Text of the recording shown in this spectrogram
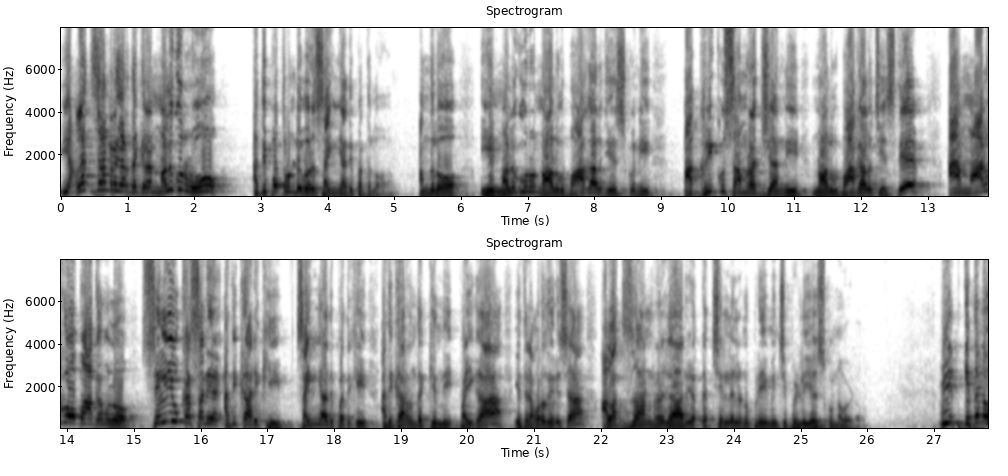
ఈ అలెగ్జాండర్ గారి దగ్గర నలుగురు అధిపతులు ఉండేవారు సైన్యాధిపతులు. అందులో ఈ నలుగురు నాలుగు భాగాలు చేసుకొని ఆ గ్రీకు సామ్రాజ్యాన్ని నాలుగు భాగాలు చేస్తే ఆ నాలుగో భాగంలో సెల్యూకస్ అనే అధికారికి సైన్యాధిపతికి అధికారం దక్కింది. పైగా ఇతను ఎవరో తెలుసా? అలెగ్జాండర్ గారి యొక్క చెల్లెలను ప్రేమించి పెళ్ళి చేసుకున్నవాడు. ఇతను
